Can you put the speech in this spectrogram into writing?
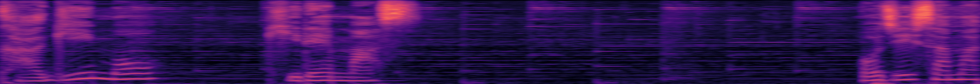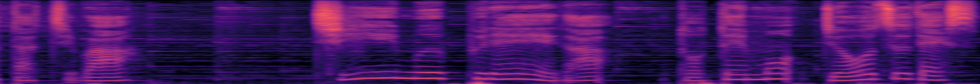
鍵も切れます。おじさまたちはチームプレーがとても上手です。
